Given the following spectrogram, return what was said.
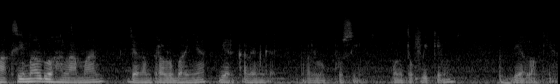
Maksimal dua halaman, jangan terlalu banyak biar kalian gak terlalu pusing untuk bikin dialognya.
